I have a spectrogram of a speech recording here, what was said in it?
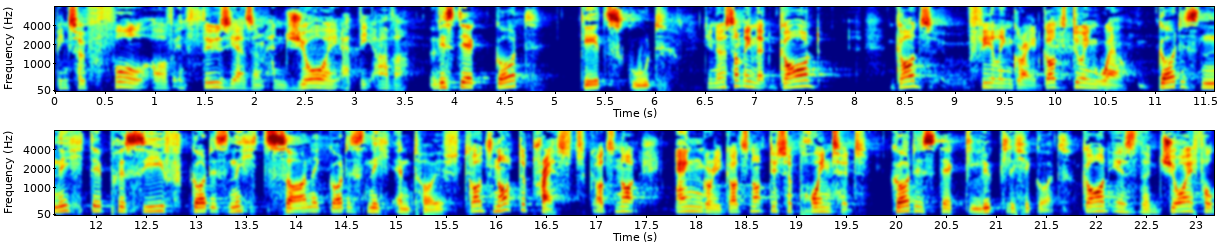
being so full of enthusiasm and joy at the other. Wisst ihr, Gott geht's gut. Do you know something that God, God's feeling great. God's doing well. Gott ist nicht depressiv, Gott ist nicht zornig, Gott ist nicht enttäuscht. God's not depressed. God's not angry. God's not disappointed. Gott ist der glückliche Gott. God is the joyful,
